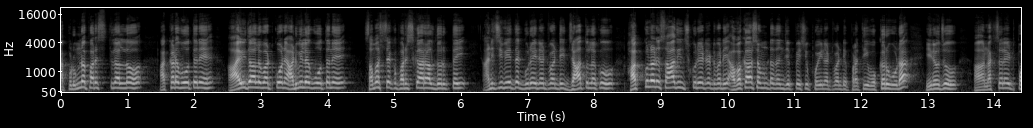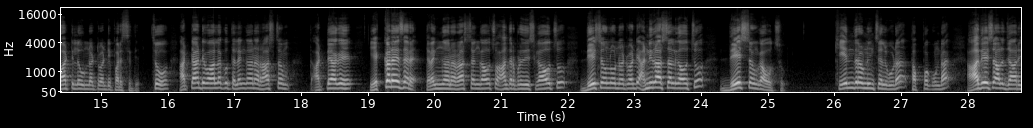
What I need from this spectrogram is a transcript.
అప్పుడున్న పరిస్థితులలో అక్కడ పోతేనే ఆయుధాలు పట్టుకొని అడవిలోకి పోతేనే సమస్యకు పరిష్కారాలు దొరుకుతాయి. అణిచివేతకు గురైనటువంటి జాతులకు హక్కులను సాధించుకునేటటువంటి అవకాశం ఉంటుందని చెప్పేసి పోయినటువంటి ప్రతి ఒక్కరు కూడా ఈరోజు ఆ నక్సలైట్ పార్టీలో ఉన్నటువంటి పరిస్థితి. సో అట్లాంటి వాళ్ళకు తెలంగాణ రాష్ట్రం అట్లాగే ఎక్కడే సరే తెలంగాణ రాష్ట్రం కావచ్చు ఆంధ్రప్రదేశ్ కావచ్చు దేశంలో ఉన్నటువంటి అన్ని రాష్ట్రాలు కావచ్చు దేశం కావచ్చు కేంద్రం నుంచి కూడా తప్పకుండా ఆదేశాలు జారీ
